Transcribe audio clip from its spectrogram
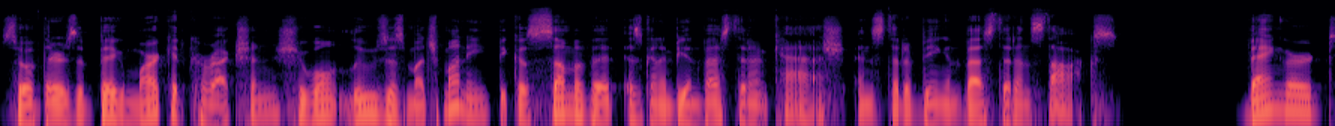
So if there's a big market correction, she won't lose as much money because some of it is going to be invested in cash instead of being invested in stocks. Vanguard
